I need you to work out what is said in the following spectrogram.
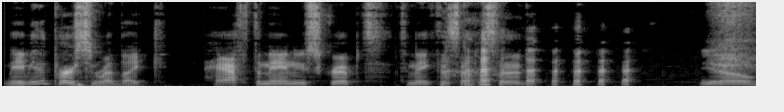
Maybe the person read like half the manuscript to make this episode, you know,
